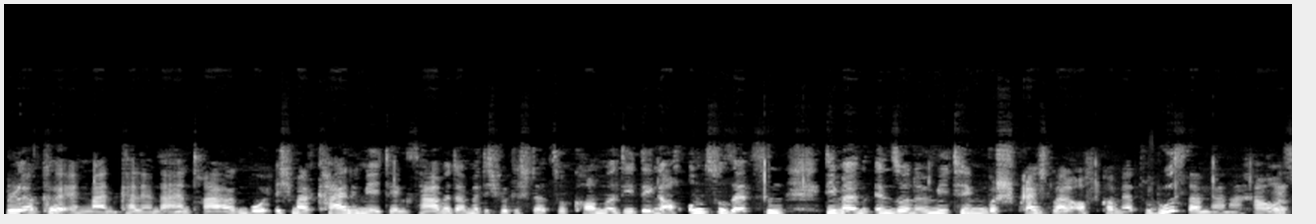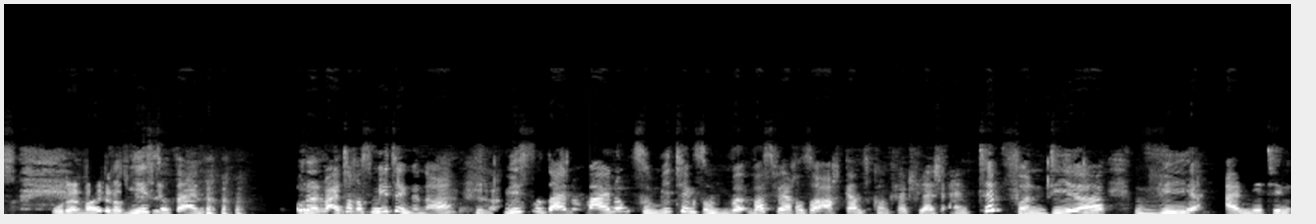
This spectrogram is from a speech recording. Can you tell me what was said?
Blöcke in meinen Kalender eintragen, wo ich mal keine Meetings habe, damit ich wirklich dazu komme, die Dinge auch umzusetzen, die man in so einem Meeting bespricht, weil oft kommen ja To-Dos dann danach raus. Ja. Oder ein weiteres Wie Meeting. Dein, oder ein weiteres Meeting, genau. Ja. Wie ist so deine Meinung zu Meetings und was wäre so auch ganz konkret vielleicht ein Tipp von dir, wie ein Meeting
